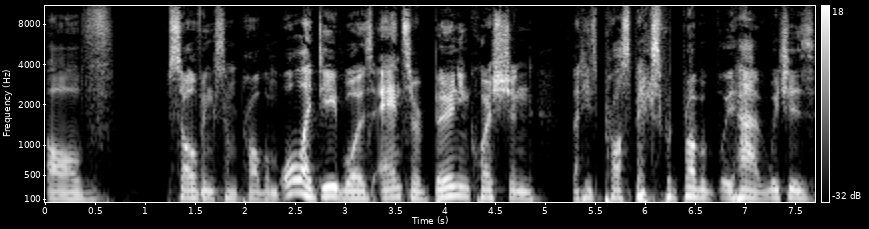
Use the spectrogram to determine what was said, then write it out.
of solving some problem, all I did was answer a burning question that his prospects would probably have, which is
